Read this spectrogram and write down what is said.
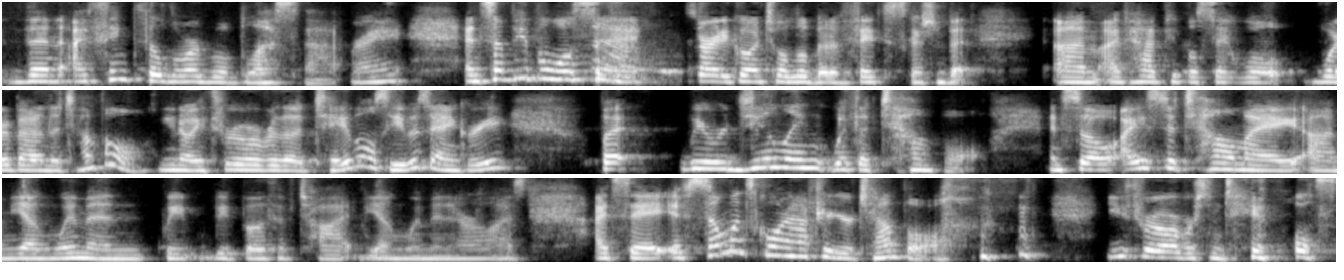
then I think the Lord will bless that, right? And some people will say, sorry to go into a little bit of faith discussion, but um, I've had people say, well, what about in the temple? You know, he threw over the tables, he was angry, but we were dealing with a temple. And so I used to tell my um, young women, we, we both have taught young women in our lives, I'd say, if someone's going after your temple, you throw over some tables.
